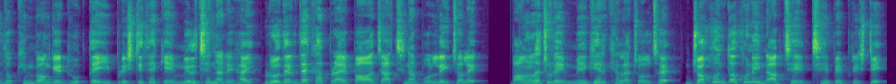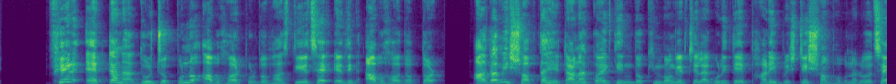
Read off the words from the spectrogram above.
দক্ষিণবঙ্গে ঢুকতেই বৃষ্টি থেকে মিলছে না রেহাই। রোদের দেখা প্রায় পাওয়া যাচ্ছে না বললেই চলে। বাংলা জুড়ে মেঘের খেলা চলছে। যখন তখনই নামছে ঝেপে বৃষ্টি। ফের একটানা দুর্যোগপূর্ণ আবহাওয়ার পূর্বাভাস দিয়েছে এদিন আবহাওয়া দপ্তর। আগামী সপ্তাহে টানা কয়েকদিন দক্ষিণবঙ্গের জেলাগুলিতে ভারী বৃষ্টির সম্ভাবনা রয়েছে।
